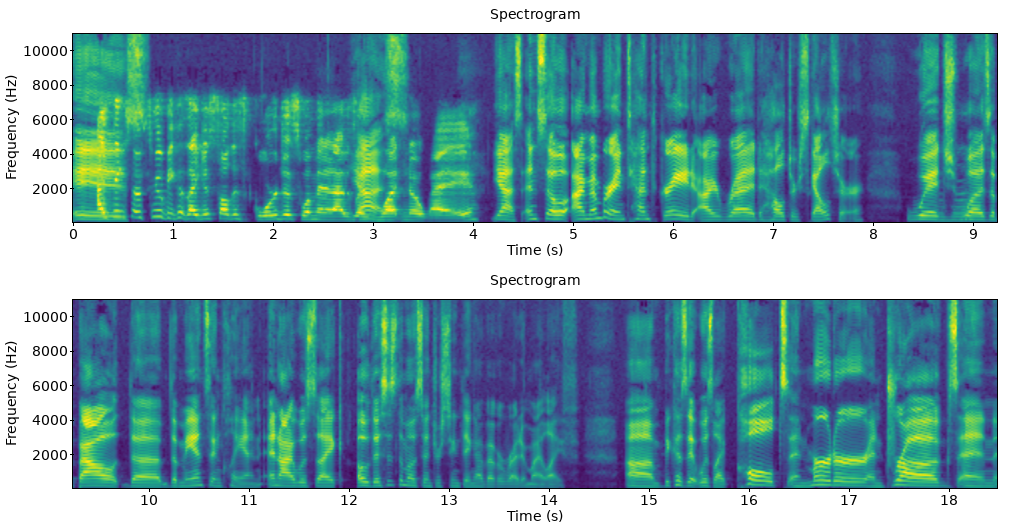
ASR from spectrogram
Is, I think so too because I just saw this gorgeous woman and I was Yes. like, "What? No way!" Yes. And so I remember in 10th grade, I read Helter Skelter, which Mhm. was about the, the Manson clan. And I was like, oh, this is the most interesting thing I've ever read in my life. Um, because it was like cults and murder and drugs and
